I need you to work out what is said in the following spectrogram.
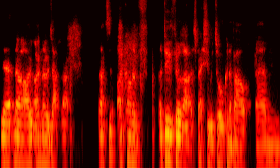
yeah, no, I, I know that, that that's I kind of I do feel that, especially we're talking about. um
